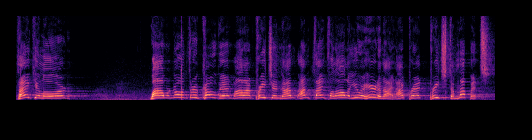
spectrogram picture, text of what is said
Thank you, Lord. While we're going through COVID, while I'm preaching, I'm, I'm thankful all of you are here tonight. I pre- to Muppets.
